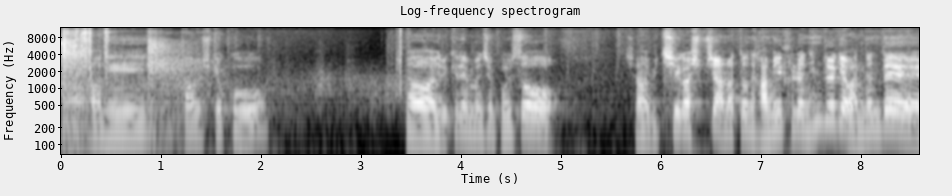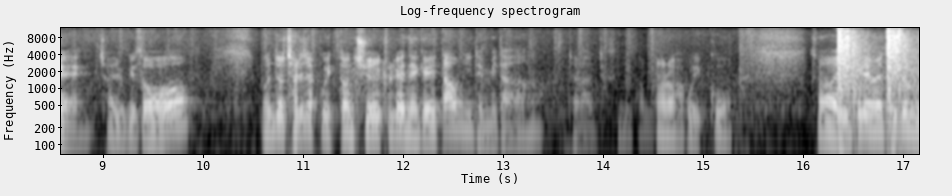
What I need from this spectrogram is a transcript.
자, 환희 다운시켰고 자, 이렇게 되면 지금 벌써 자, 위치가 쉽지 않았던 가밀 클랜 힘들게 왔는데 자, 여기서 먼저 자리 잡고 있던 GL 클랜에게 다운이 됩니다. 자, 잭슨이 판명하러 가고 있고 자, 이렇게 되면 지금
